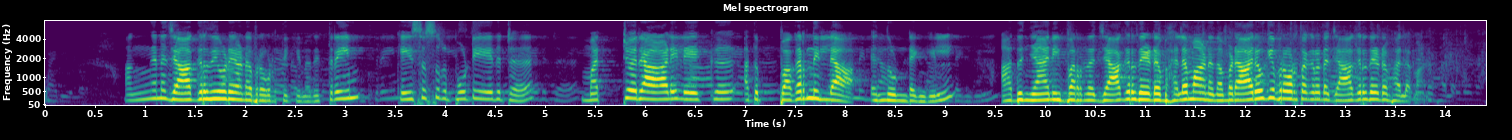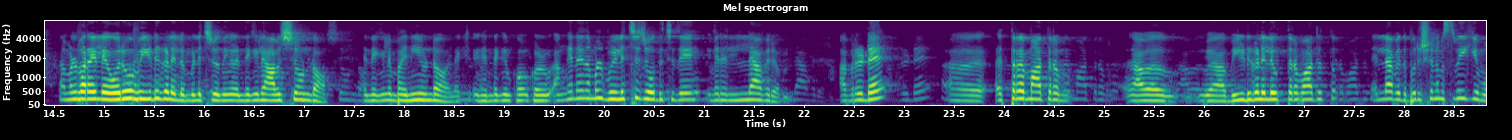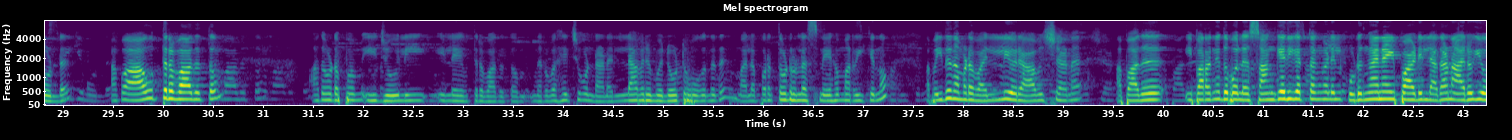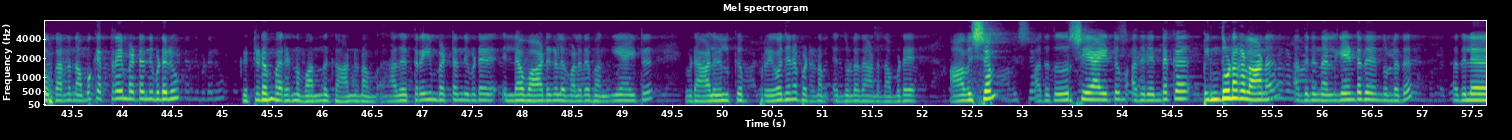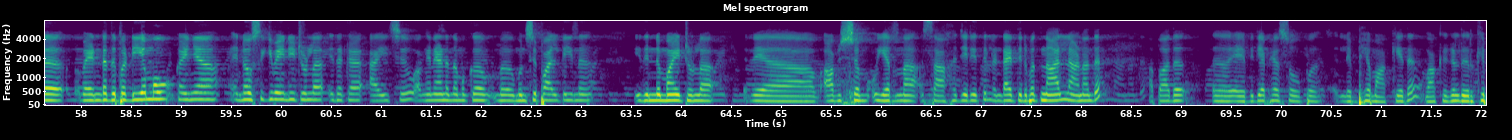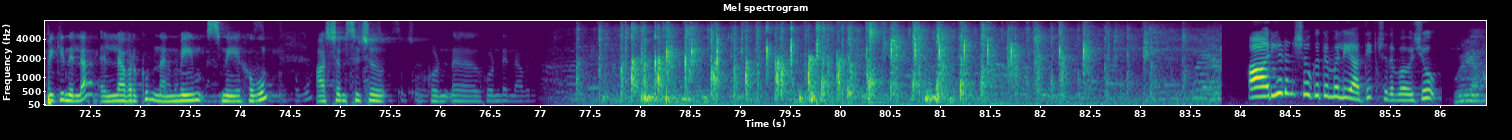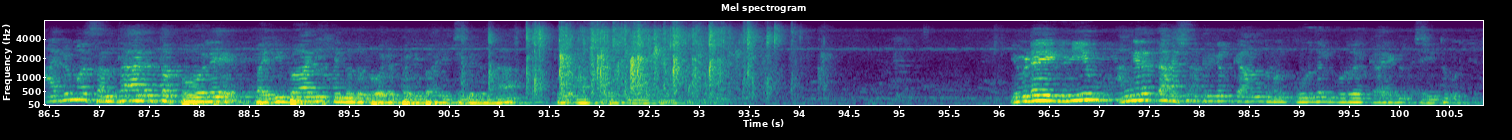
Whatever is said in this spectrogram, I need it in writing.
അങ്ങനെ ജാഗ്രതയോടെയാണ് പ്രവർത്തിക്കുന്നത്. ഇത്രയും കേസസ് റിപ്പോർട്ട് ചെയ്തിട്ട് മറ്റൊരാളിലേക്ക് അത് പകർന്നില്ല എന്നുണ്ടെങ്കിൽ അത് ഞാൻ ഈ പറഞ്ഞ ജാഗ്രതയുടെ ഫലമാണ്. നമ്മുടെ ആരോഗ്യ പ്രവർത്തകരുടെ ജാഗ്രതയുടെ ഫലമാണ്. നമ്മൾ പറയില്ലേ ഓരോ വീടുകളിലും വിളിച്ചു നിങ്ങൾ എന്തെങ്കിലും ആവശ്യമുണ്ടോ? എന്തെങ്കിലും പനിയുണ്ടോ? എന്തെങ്കിലും അങ്ങനെ നമ്മൾ വിളിച്ചു ചോദിച്ചതേ ഇവരെല്ലാവരും അവരുടെ എത്ര എത്രമാത്രം വീടുകളിലെ ഉത്തരവാദിത്വം എല്ലാവിധ പുരുഷനും സ്ത്രീക്കുമുണ്ട്. അപ്പൊ ആ ഉത്തരവാദിത്വം അതോടൊപ്പം ഈ ജോലിയിലെ ഉത്തരവാദിത്വം നിർവഹിച്ചുകൊണ്ടാണ് എല്ലാവരും മുന്നോട്ട് പോകുന്നത്. മലപ്പുറത്തോടുള്ള സ്നേഹം അറിയിക്കുന്നു. അപ്പോൾ ഇത് നമ്മുടെ വലിയൊരു ആവശ്യമാണ്. അപ്പോൾ അത് ഈ പറഞ്ഞതുപോലെ സാങ്കേതികത്വങ്ങളിൽ കുടുങ്ങാനായി പാടില്ല. അതാണ് ആരോഗ്യവും കാരണം നമുക്ക് എത്രയും പെട്ടെന്ന് ഇവിടെ ഒരു കെട്ടിടം വരണം വന്ന് കാണണം. അത് എത്രയും പെട്ടെന്ന് ഇവിടെ എല്ലാ വാർഡുകളും വളരെ ഭംഗിയായിട്ട് ഇവിടെ ആളുകൾക്ക് പ്രയോജനപ്പെടണം എന്നുള്ളതാണ് നമ്മുടെ ആവശ്യം. അത് തീർച്ചയായിട്ടും അതിന് എന്തൊക്കെ പിന്തുണകളാണ് അതിന് നൽകേണ്ടത് എന്നുള്ളത് അതിൽ വേണ്ടത് ഇപ്പോൾ ഡി എം ഒ കഴിഞ്ഞ എൻ ഒ സിക്ക് വേണ്ടിയിട്ടുള്ള ഇതൊക്കെ അയച്ചു. അങ്ങനെയാണ് നമുക്ക് മുനിസിപ്പാലിറ്റിയിൽ നിന്ന് ഇതിനുമായിട്ടുള്ള ആവശ്യം ഉയർന്ന സാഹചര്യത്തിൽ രണ്ടായിരത്തി ഇരുപത്തിനാലിലാണത് അപ്പോൾ അത് വിദ്യാഭ്യാസ വകുപ്പ് ലഭ്യമാക്കിയത്. വാക്കുകൾ ദീർഘിപ്പിക്കുന്നില്ല. എല്ലാവർക്കും നന്മയും സ്നേഹവും ആശംസിച്ചു കൊണ്ട് ആര്യടൻ ഷൗക്കത്തമലി അധ്യക്ഷത വഹിച്ചു. ഒരു അരുമ സന്താനത്തെ പോലെ പരിപാലിക്കുന്നത് പോലെ പരിപാലിച്ചു വരുന്ന ഇവിടെ ഇനിയും അങ്ങനത്തെ ആശുപത്രികൾക്കാണ് നമ്മൾ കൂടുതൽ കൂടുതൽ കാര്യങ്ങൾ ചെയ്തു കൊടുക്കുന്നത്.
